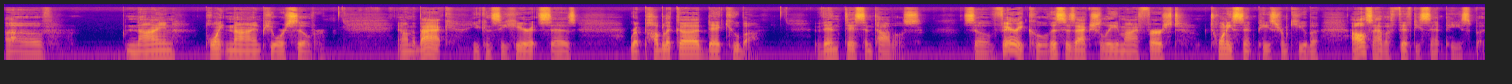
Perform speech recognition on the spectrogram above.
of 9.9 pure silver. And on the back, you can see here it says Republica de Cuba, 20 centavos. So very cool. This is actually my first 20 cent piece from Cuba. I also have a 50 cent piece, but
